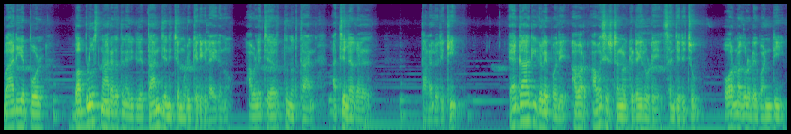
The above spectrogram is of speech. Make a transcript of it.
ഭാര്യയപ്പോൾ ബബ്ലൂസ് നാരകത്തിനരികിലെ താൻ ജനിച്ച മുറിക്കരികിലായിരുന്നു. അവളെ ചേർത്ത് നിർത്താൻ അച്ചിലകൾ തണലൊരുക്കി. ഏകാഗികളെപ്പോലെ അവർ അവശിഷ്ടങ്ങൾക്കിടയിലൂടെ സഞ്ചരിച്ചു. ഓർമ്മകളുടെ വണ്ടി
